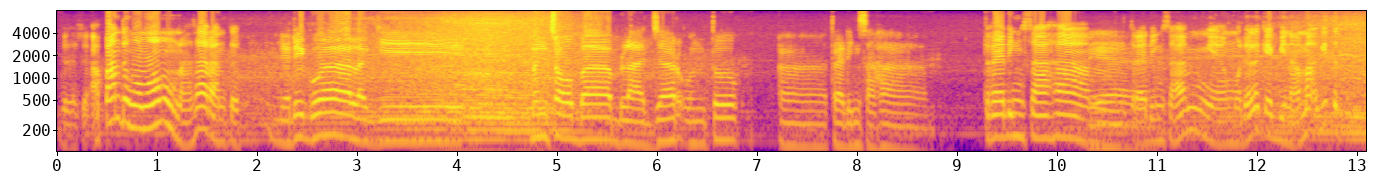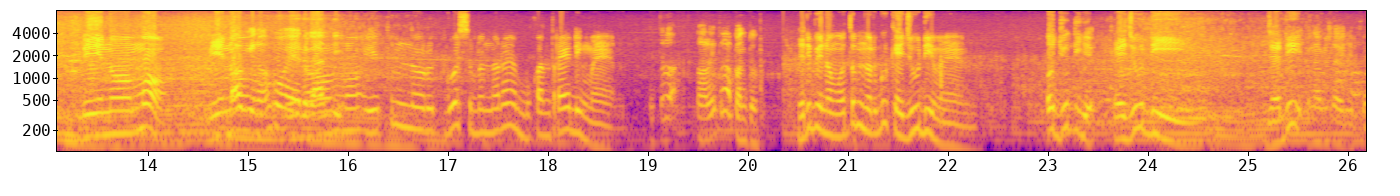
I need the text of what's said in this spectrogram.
Jelas. Apaan tuh ngomong-ngomong penasaran tuh. Jadi gue lagi mencoba belajar untuk eh, trading saham. Trading saham, Iya. trading saham yang modelnya kayak binama gitu. Binomo. Oh, Binomo ya, ganti. Binomo itu menurut gue sebenarnya bukan trading, men. Itu kalau itu apa tuh? Jadi binomo itu menurut gue kayak judi, men. Oh, judi ya? Kayak judi. Jadi Kenapa bisa gitu?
